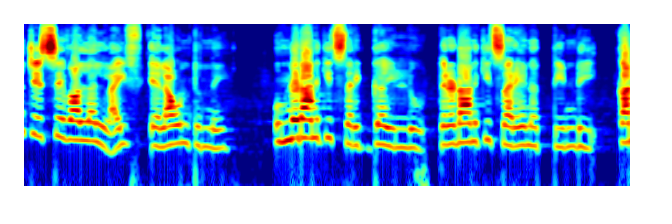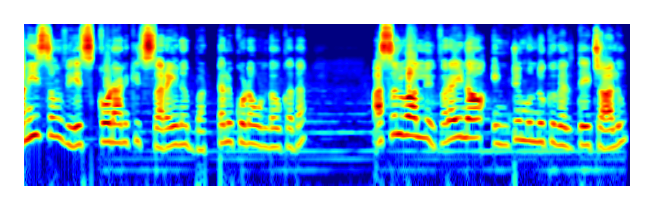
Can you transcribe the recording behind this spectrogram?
చేసే వాళ్ళ లైఫ్ ఎలా ఉంటుంది? ఉండడానికి సరిగ్గా ఇల్లు తినడానికి సరైన తిండి కనీసం వేసుకోవడానికి సరైన బట్టలు కూడా ఉండవు కదా? అసలు వాళ్ళు ఎవరైనా ఇంటి ముందుకు వెళ్తే చాలు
